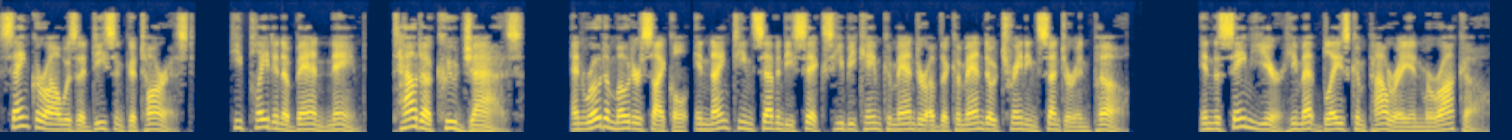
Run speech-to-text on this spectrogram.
Sankara was a decent guitarist. He played in a band named Tout-à-Coup Jazz and rode a motorcycle. In 1976 he became commander of the Commando Training Center in Po. In the same year he met Blaise Compaoré in Morocco.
